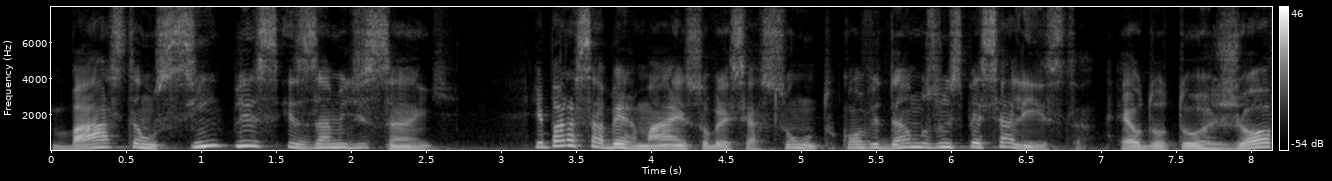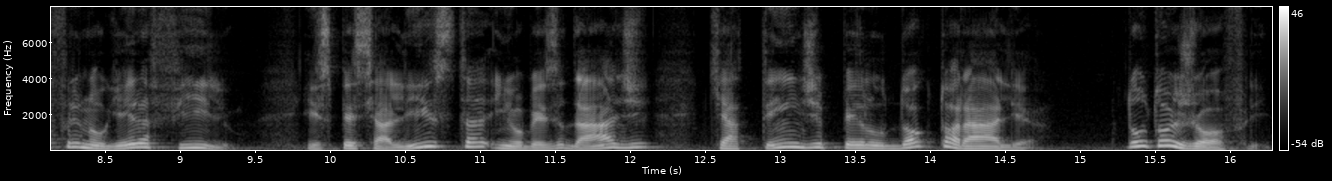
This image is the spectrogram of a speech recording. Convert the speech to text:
basta um simples exame de sangue. E para saber mais sobre esse assunto, convidamos um especialista. É o Dr. Joffre Nogueira Filho, especialista em obesidade que atende pelo Doctoralia. Doutor Joffre,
